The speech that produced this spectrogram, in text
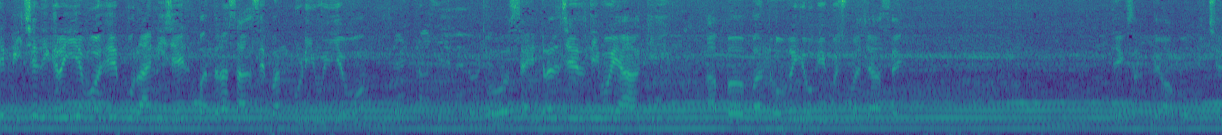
मेरे पीछे दिख रही है वो है पुरानी जेल, पंद्रह साल से बंद पड़ी हुई है वो। तो सेंट्रल जेल थी वो यहाँ की। अब बंद हो गई होगी कुछ वजह से। देख सकते हो आप वो पीछे।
